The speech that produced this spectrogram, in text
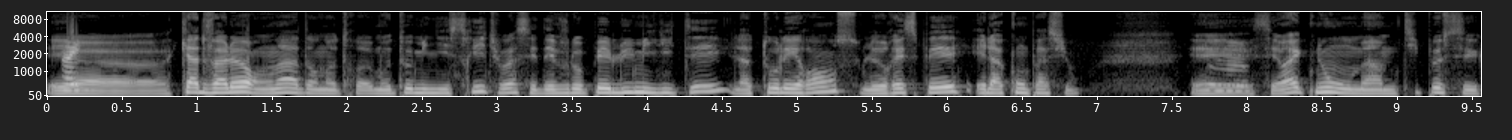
Et euh, quatre valeurs on a dans notre moto ministry, tu vois, c'est développer l'humilité, la tolérance, le respect et la compassion. Et mhm. c'est vrai que nous, on met un petit peu ces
